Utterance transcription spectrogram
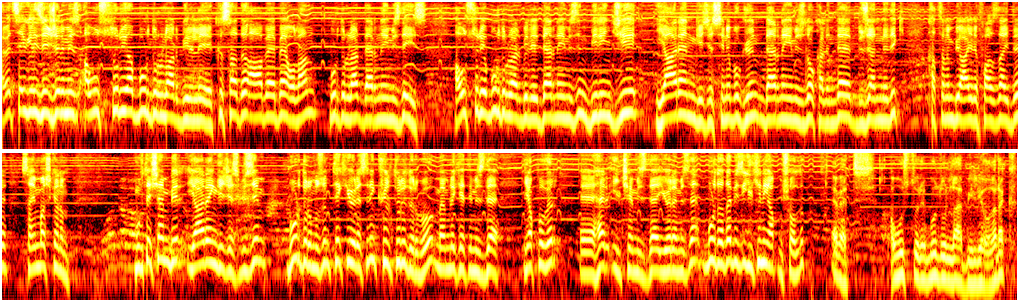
Evet sevgili izleyicilerimiz Avusturya Burdurlar Birliği kısadı ABB olan Burdurlar Derneğimizdeyiz. Avusturya Burdurlar Birliği Derneğimizin birinci Yaren Gecesini bugün derneğimiz lokalinde düzenledik. Katılım bir aile fazlaydı. Sayın Başkanım muhteşem bir Yaren Gecesi bizim Burdur'umuzun tek yöresinin kültürüdür bu. Memleketimizde yapılır Ee, her ilçemizde, yöremizde. Burada da biz ilkini yapmış olduk. Evet, Avusturya Budurlar Birliği olarak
